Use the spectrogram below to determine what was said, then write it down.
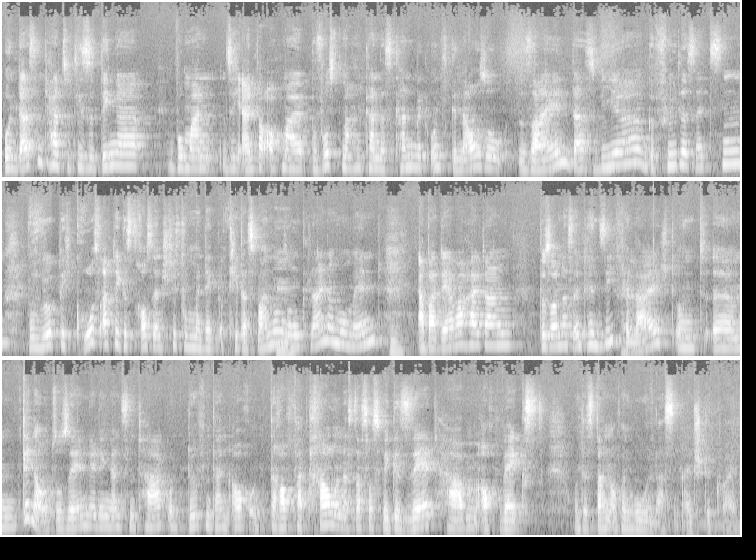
Und das sind halt so diese Dinge, wo man sich einfach auch mal bewusst machen kann, das kann mit uns genauso sein, dass wir Gefühle setzen, wo wirklich Großartiges draus entsteht, wo man denkt, okay, das war nur so ein kleiner Moment, aber der war halt dann besonders intensiv vielleicht. Und ähm, genau, so säen wir den ganzen Tag und dürfen dann auch und darauf vertrauen, dass das, was wir gesät haben, auch wächst und es dann auch in Ruhe lassen, ein Stück weit.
